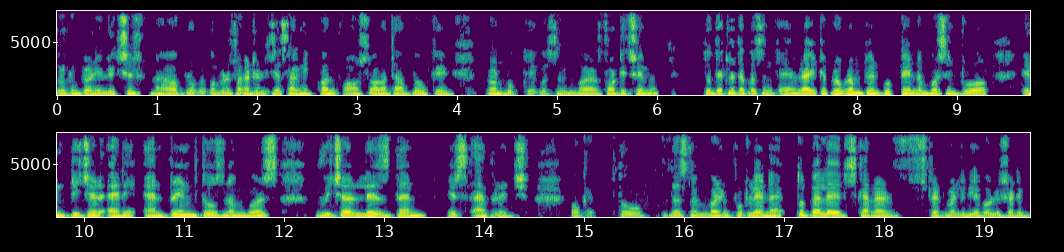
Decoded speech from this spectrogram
वेलकम टू न्यू लेक्चर मैं आप लोगों का computer faculty teacher Sagnik Kaul और स्वागत है आप लोगों के नोटबुक के क्वेश्चन नंबर 43 में। तो देख लेते हैं क्वेश्चन क्या है। Write a program to input 10 numbers into a integer array and print those numbers which are less than its average okay तो 10 नंबर इनपुट लेना है। तो पहले स्कैनर स्टेटमेंट लिख लिया public static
